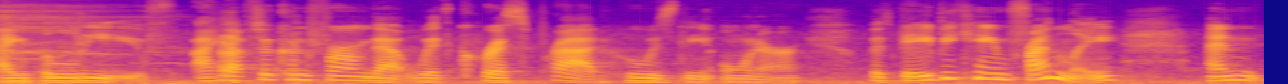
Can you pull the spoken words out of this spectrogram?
I believe. I have to confirm that with Chris Pratt, who is the owner. But they became friendly, and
